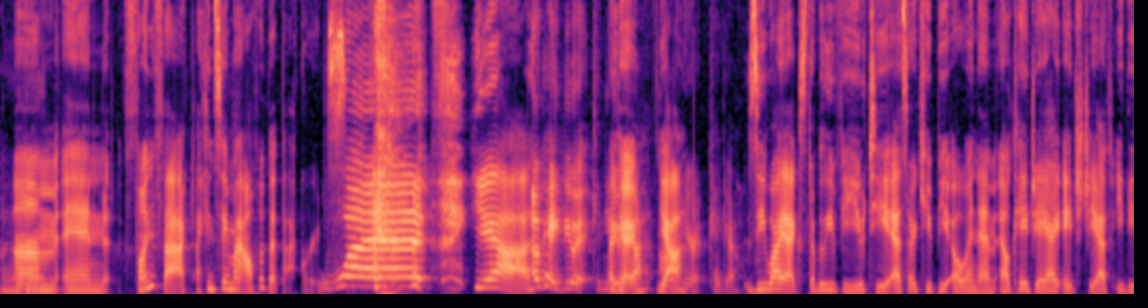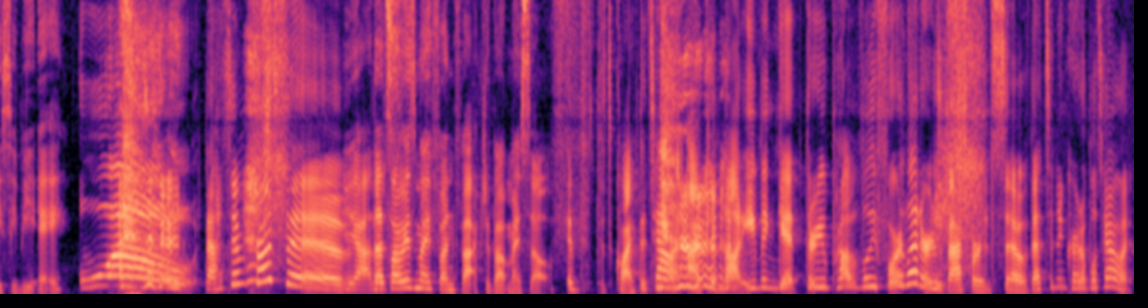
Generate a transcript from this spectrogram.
um, and fun fact, I can say my alphabet backwards. What? yeah. Okay, do it. Can you? Okay, Do yeah. Hear it. Okay, go. Z Y X W V U T S R Q P O N M L K J I H G F E D C B A. Whoa, that's impressive. Yeah, that's always my fun fact about myself. It's, it's quite the talent. I could not even get through probably four letters backwards. So that's an incredible talent.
